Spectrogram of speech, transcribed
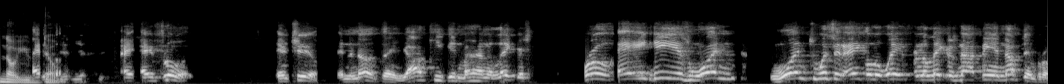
No, you Hey, don't. Y- y- Hey, hey, Floyd, and chill. And another thing, y'all keep getting behind the Lakers. Bro, AD is one one twisted ankle away from the Lakers not being nothing, bro.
